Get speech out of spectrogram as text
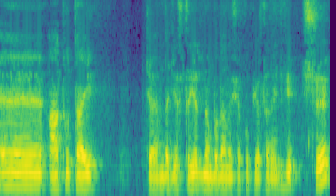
e, a tutaj chciałem dać jeszcze jedną, bo Danusia kupiła wczoraj dwie, trzy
